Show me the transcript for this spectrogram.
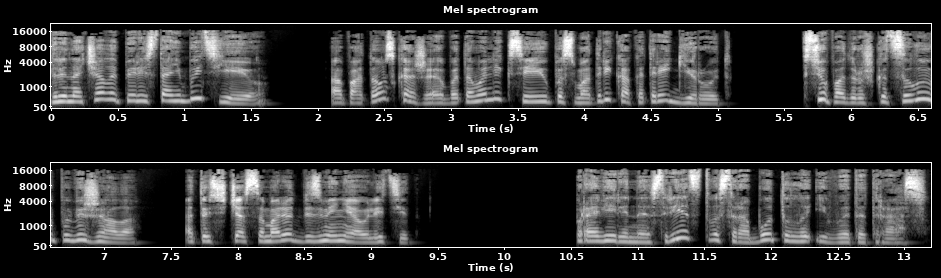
«Для начала перестань быть ею, а потом скажи об этом Алексею и посмотри, как отреагирует. Все, подружка, целую побежала, а то сейчас самолет без меня улетит». Проверенное средство сработало и в этот раз.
